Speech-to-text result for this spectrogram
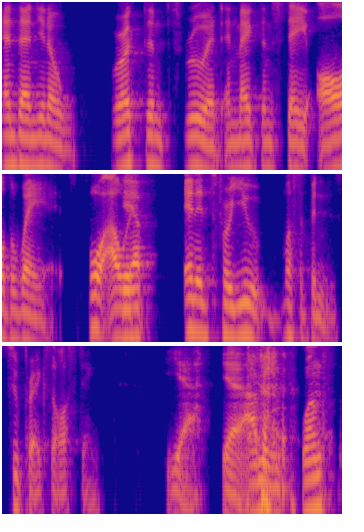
And then you know work them through it and make them stay all the way. Four hours Yep. and it's for you must have been super exhausting yeah yeah i mean once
